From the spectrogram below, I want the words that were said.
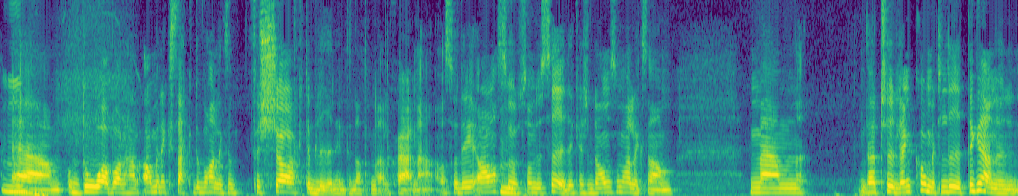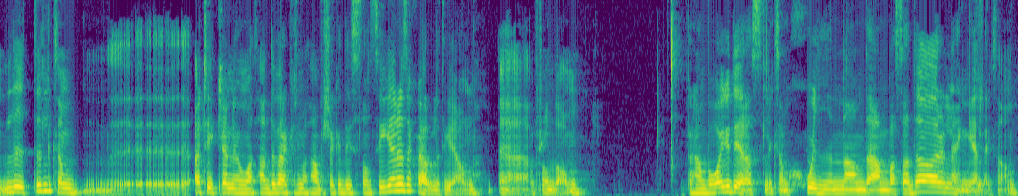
Mm. Ehm, och då var han, ja men exakt, då var han liksom, försökte bli en internationell stjärna. Alltså det, ja, så, Mm. som du säger, det är kanske de som har liksom, men det har tydligen kommit lite grann nu, lite liksom, artiklar nu om att han, det verkar som att han försöker distansera sig själv lite grann eh, från dem. För han var ju deras liksom, skinande ambassadör länge. Liksom.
